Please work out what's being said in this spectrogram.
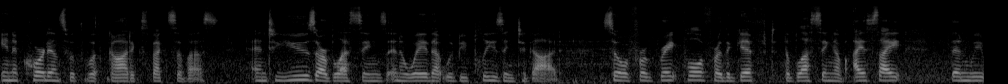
in accordance with what God expects of us and to use our blessings in a way that would be pleasing to God. So if we're grateful for the gift, the blessing of eyesight, then we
